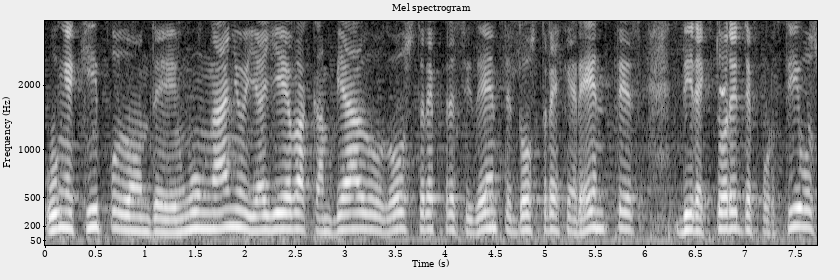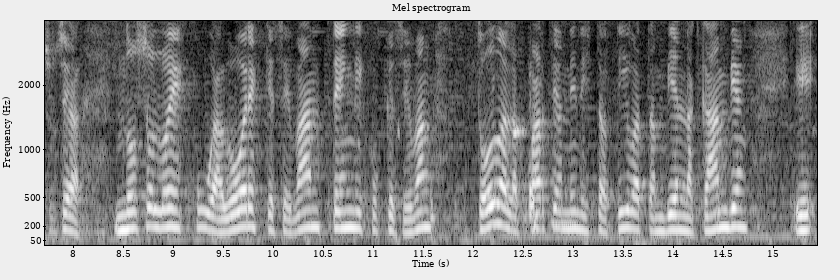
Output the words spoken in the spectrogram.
Un equipo donde en un año ya lleva cambiado dos, tres presidentes, dos, tres gerentes, directores deportivos, o sea, no solo es jugadores que se van, técnicos que se van, toda la parte administrativa también la cambian. Eh,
